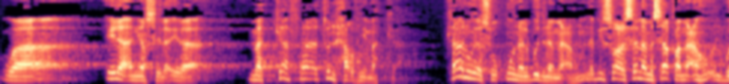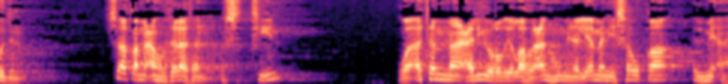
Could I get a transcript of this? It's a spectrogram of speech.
وإلى أن يصل إلى مكة فتنحر في مكة. كانوا يسوقون البدن معهم. النبي صلى الله عليه وسلم ساق معه البدن. ساق معه ثلاثا وستين وأتم علي رضي الله عنه من اليمن سوق المئة.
